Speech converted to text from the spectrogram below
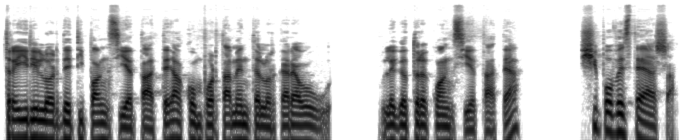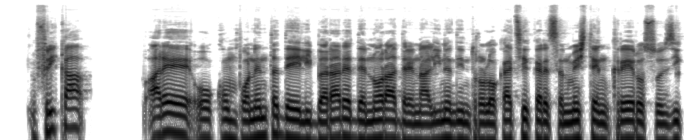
trăirilor de tip anxietate, a comportamentelor care au legătură cu anxietatea. Și povestea e așa. Frica are o componentă de eliberare de noradrenalină dintr-o locație care se numește în creier, o să o zic,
